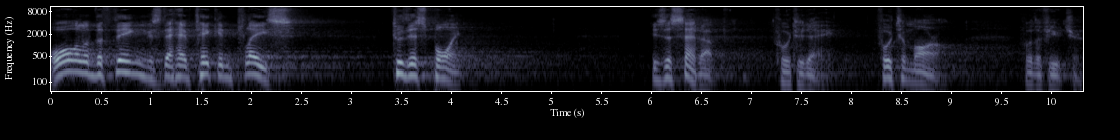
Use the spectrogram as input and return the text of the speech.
All of the things that have taken place to this point is a setup for today, for tomorrow, for the future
